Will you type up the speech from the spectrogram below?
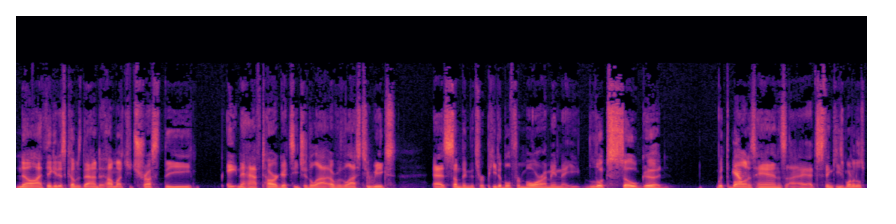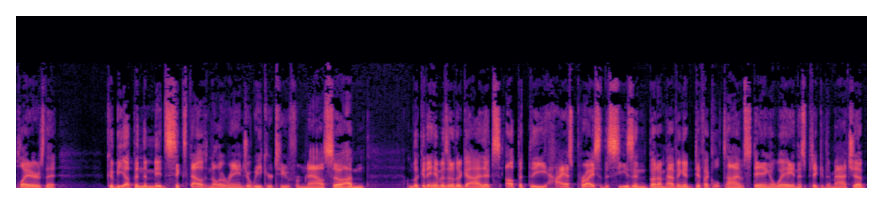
No, I think it just comes down to how much you trust the eight and a half targets each of the la- over the last two weeks as something that's repeatable for more. I mean, he looks so good with the ball Yeah. in his hands. I, I just think he's one of those players that could be up in the mid six thousand dollar range a week or two from now. So I'm I'm looking at him as another guy that's up at the highest price of the season, but I'm having a difficult time staying away in this particular matchup.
